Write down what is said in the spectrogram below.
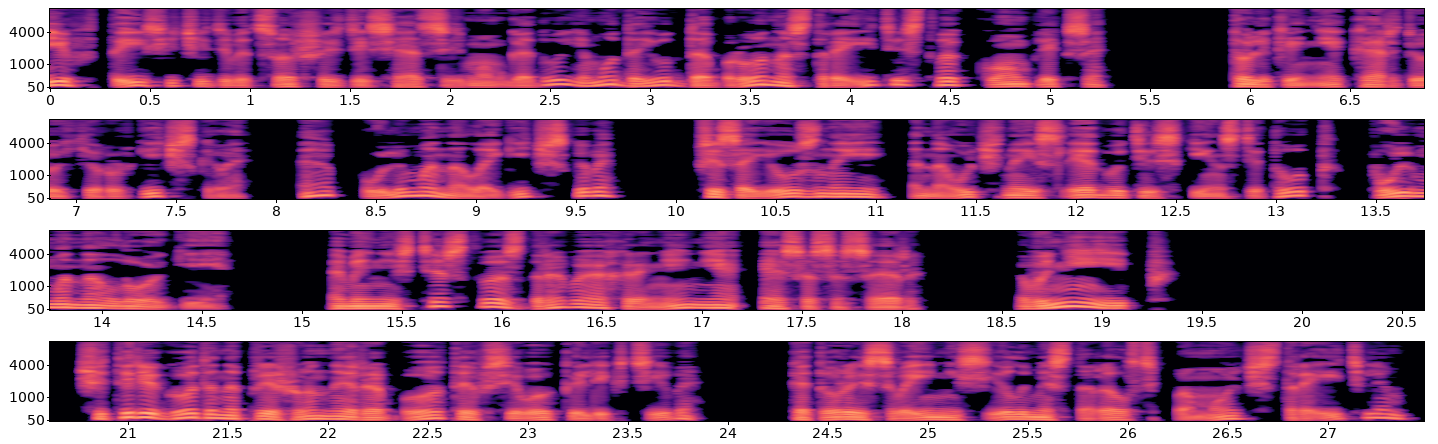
и в 1967 году ему дают добро на строительство комплекса, только не кардиохирургического, а пульмонологического Всесоюзный научно-исследовательский институт пульмонологии, Министерство здравоохранения СССР, в НИИП. Четыре года напряженной работы всего коллектива, который своими силами старался помочь строителям,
